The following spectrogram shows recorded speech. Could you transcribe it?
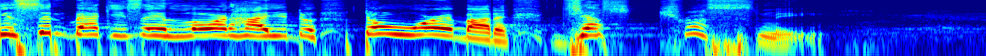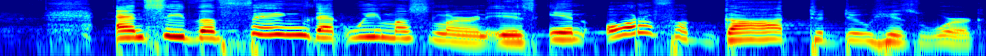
you sit back and you say, Lord, how you doing? Don't worry about it. Just trust me. And see, the thing that we must learn is in order for God to do his work,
